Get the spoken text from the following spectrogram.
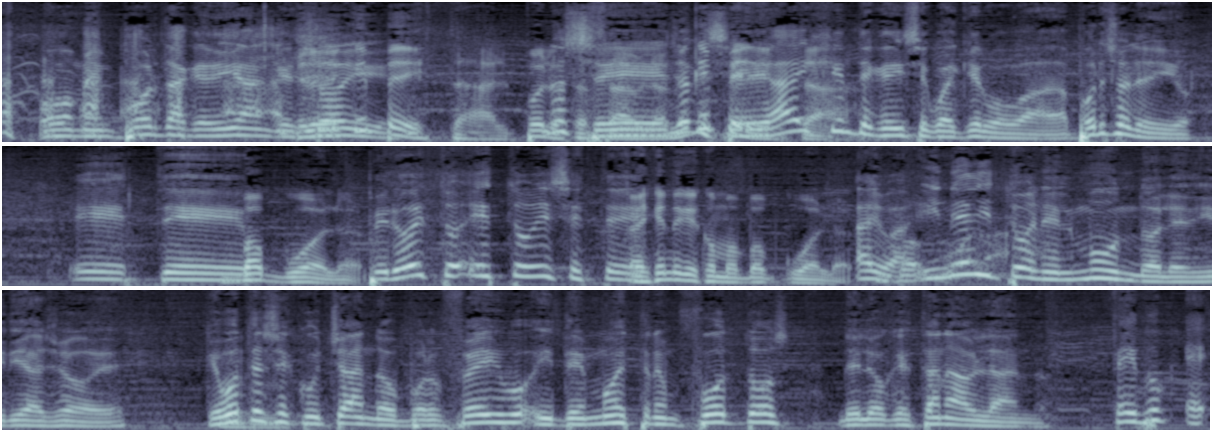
o me importa que digan que ¿Pero de soy... qué pedestal, no sé, yo ¿Qué sé, hay gente que dice cualquier bobada, por eso le digo. Este, Bob Waller. Pero esto, esto es este... Hay gente que es como Bob Waller. Ahí va, inédito en el mundo, les diría yo, ¿eh? Que vos estés escuchando por Facebook y te muestren fotos de lo que están hablando. Facebook e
